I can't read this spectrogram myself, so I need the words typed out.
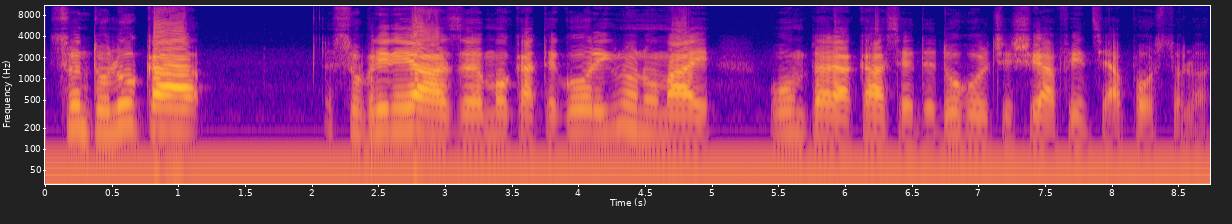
Sfântul Luca subliniază în mod categoric nu numai umplerea casei de Duhul, ci și a ființei apostolilor.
